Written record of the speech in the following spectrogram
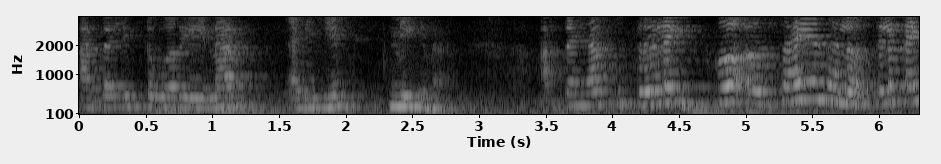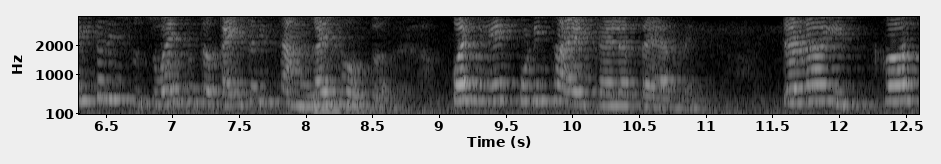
आता लिफ्ट वर येणार आणि हे निघणार. आता ह्या कुत्र्याला इतकं असहाय्य झालं. त्याला काहीतरी सुचवायचं होतं काहीतरी सांगायचं होतं. पण हे कुणीच ऐकायला तयार नाही. त्यानं इतकं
